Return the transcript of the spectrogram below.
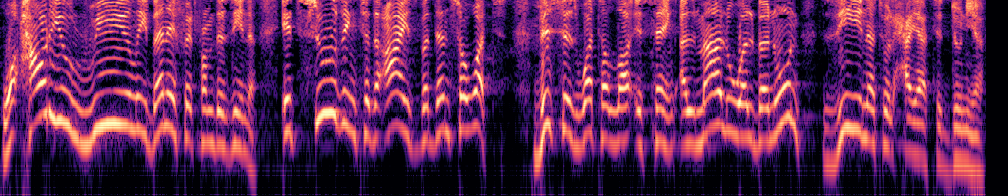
What, how do you really benefit from the zina? It's soothing to the eyes, but then so what? This is what Allah is saying. Al-malu wal-banun zinatul dunya.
